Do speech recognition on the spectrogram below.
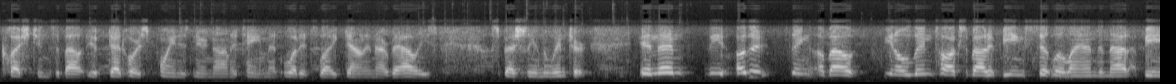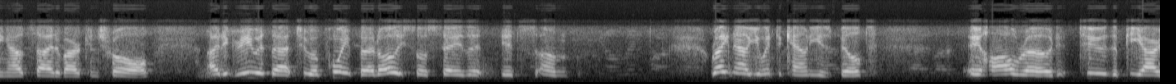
questions about if Dead Horse Point is near non-attainment, what it's like down in our valleys, especially in the winter. And then the other thing about, you know, Lynn talks about it being SITLA land and that being outside of our control. I'd agree with that to a point, but I'd also say that it's um, right now Uintah County has built a haul road to the PR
